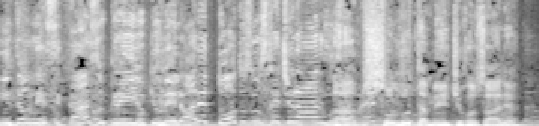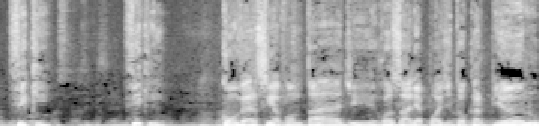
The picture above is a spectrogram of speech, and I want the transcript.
Então, nesse caso, creio que o melhor é todos nos retirarmos. é, Absolutamente, Rosália. Fiquem. Fiquem. Conversem à vontade. Rosália pode tocar piano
